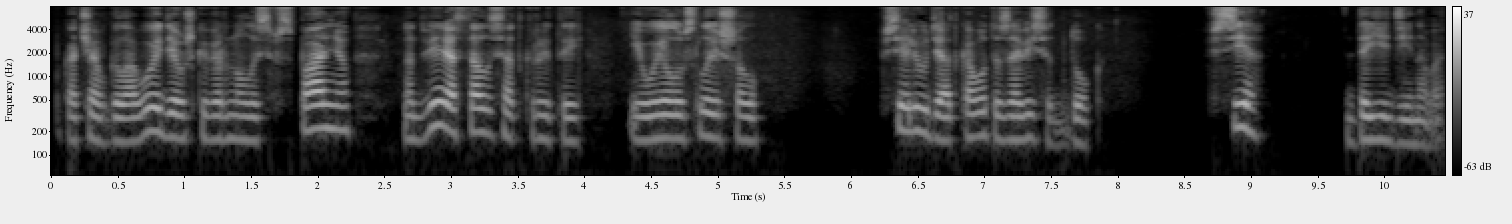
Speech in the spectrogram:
Покачав головой, девушка вернулась в спальню, но дверь осталась открытой, и Уилл услышал. Все люди от кого-то зависят, док. Все до единого.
